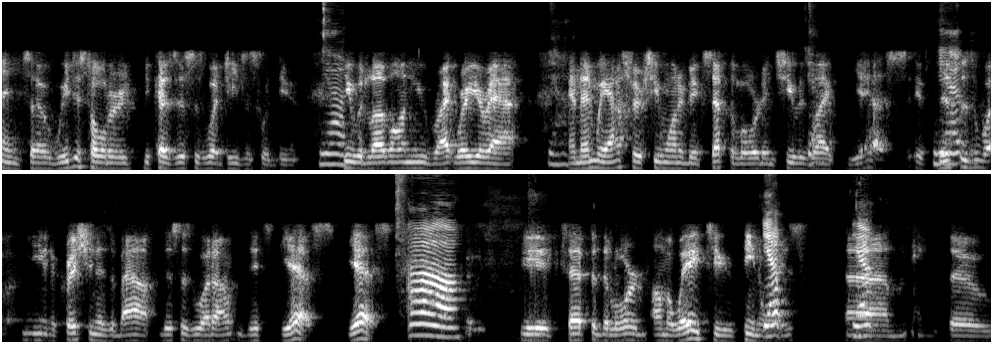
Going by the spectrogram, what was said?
And so we just told her because this is what Jesus would do. Yeah. He would love on you right where you're at yeah. And then we asked her if she wanted to accept the Lord, and she was yeah. like, "Yes. If this yep. is what being a Christian is about, this is what I'm. This yes, yes." Oh. She accepted the Lord on the way to Pinoy's. Yep. Yep. Um, so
